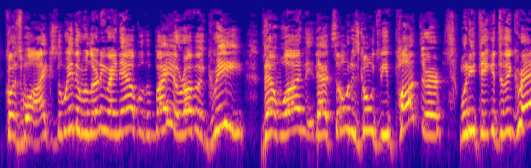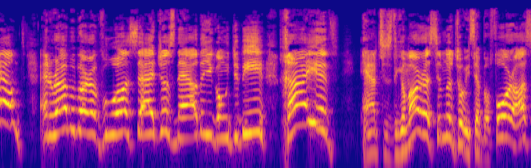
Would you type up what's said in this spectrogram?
Because why? Because the way that we're learning right now, both Abaya and Rava agree that one that someone is going to be potter when you take it to the ground. And Rabbi Baravua said just now that you're going to be Chayiv. Answers the Gemara, similar to what we said before, the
